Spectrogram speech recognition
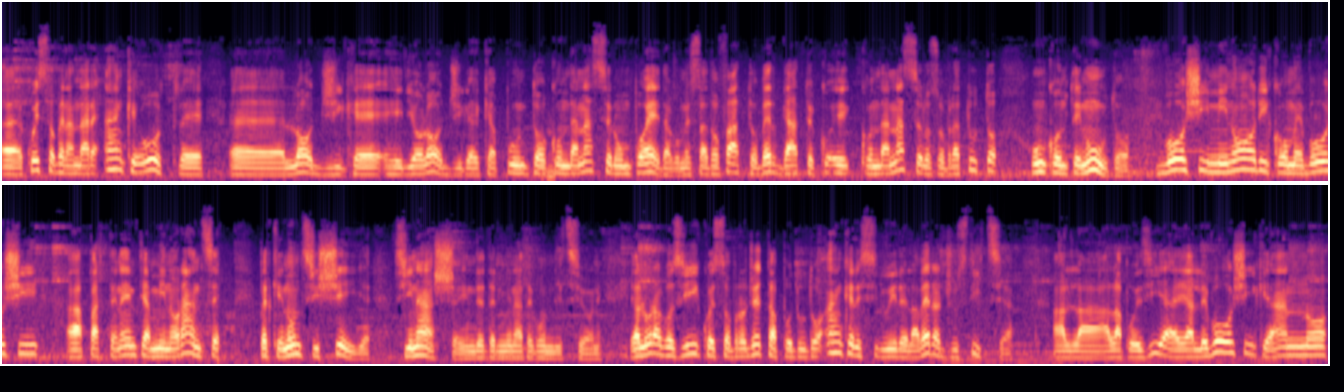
Eh, questo per andare anche oltre eh, logiche ideologiche che appunto condannassero un poeta come è stato fatto per Gatto e, co- e condannassero soprattutto un contenuto, voci minori come voci appartenenti a minoranze perché non si sceglie, si nasce in determinate condizioni. E allora così questo progetto ha potuto anche restituire la vera giustizia alla, alla poesia e alle voci che hanno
